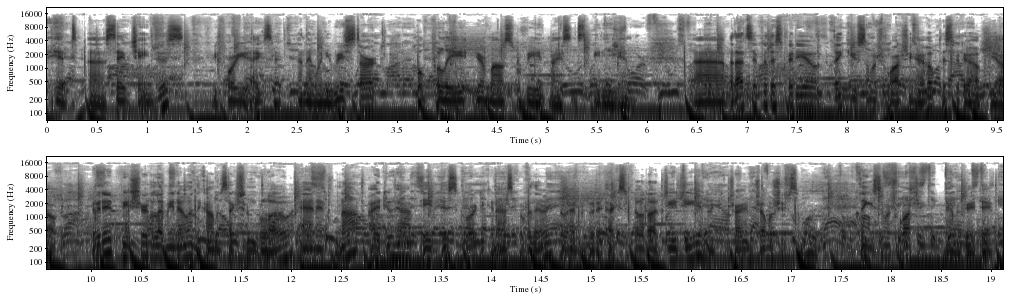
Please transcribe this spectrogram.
hit uh, save changes before you exit. And then when you restart, hopefully your mouse will be nice and speedy again. Uh, but that's it for this video. Thank you so much for watching. I hope this video helped you out. If it did, be sure to let me know in the comment section below. And if not, I do have a Discord you can ask over there. Go ahead and go to exfil.gg and I can try and troubleshoot some more. Thank you so much for watching. Have a great day.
